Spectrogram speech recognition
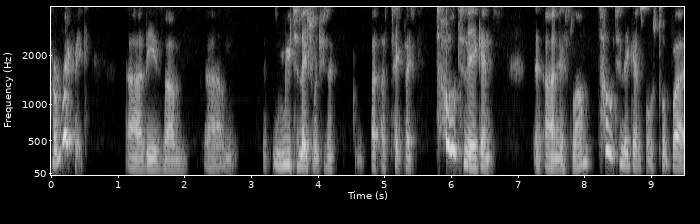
horrific. Uh, these um, um, mutilation which is a, uh, take place totally against uh, Mm. Islam, totally against what was taught by,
